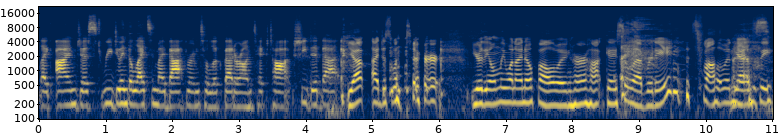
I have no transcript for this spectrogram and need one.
Like I'm just redoing the lights in my bathroom to look better on TikTok. She did that. Yep. I just went to her. You're the only one I know following her. Hot gay celebrity is following Yes. Nancy.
